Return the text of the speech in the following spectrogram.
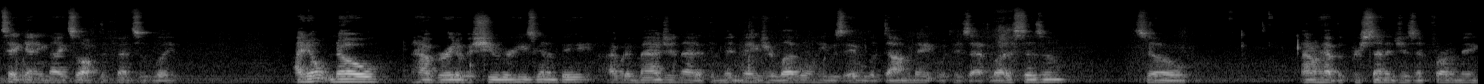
take any nights off defensively. I don't know how great of a shooter he's going to be. I would imagine that at the mid-major level, he was able to dominate with his athleticism. So I don't have the percentages in front of me,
